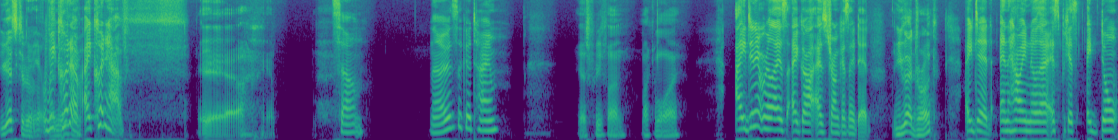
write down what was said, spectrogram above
You guys could have. we could have. I could have. Yeah. yeah. So, no, it was a good time. Yeah, it's pretty fun. Not gonna lie. I didn't realize I got as drunk as I did. You got drunk? I did. And how I know that is because I don't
